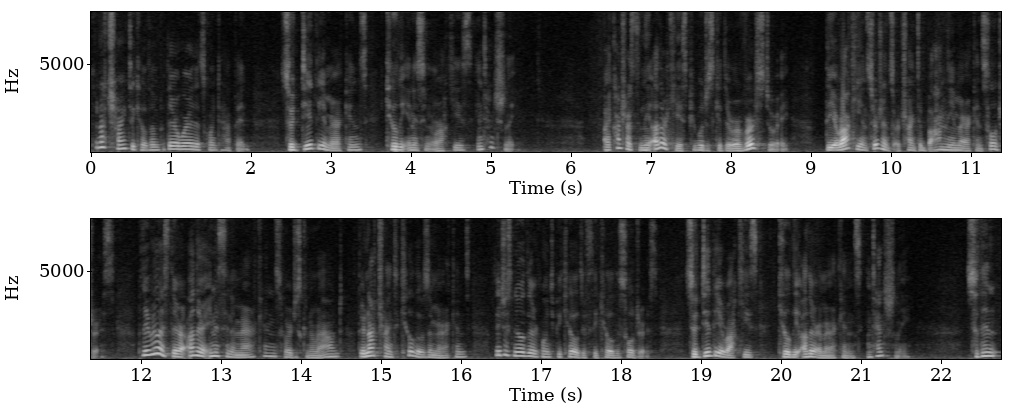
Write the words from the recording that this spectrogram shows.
They're not trying to kill them, but they're aware that's going to happen. So, did the Americans kill the innocent Iraqis intentionally? By contrast, in the other case, people just get the reverse story. The Iraqi insurgents are trying to bomb the American soldiers, but they realize there are other innocent Americans who are just going around. They're not trying to kill those Americans, they just know they're going to be killed if they kill the soldiers. So did the Iraqis kill the other Americans intentionally? So then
